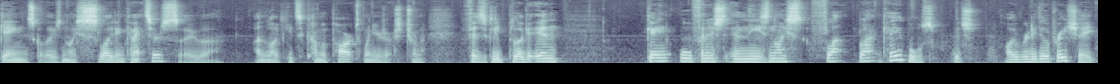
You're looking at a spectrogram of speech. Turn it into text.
again, it's got those nice sliding connectors, so uh, unlikely to come apart when you're actually trying to physically plug it in. Again, all finished in these nice flat black cables, which I really do appreciate.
